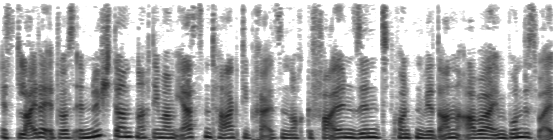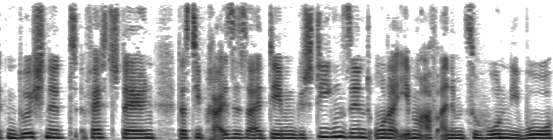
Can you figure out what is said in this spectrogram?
ist leider etwas ernüchternd. Nachdem am ersten Tag die Preise noch gefallen sind, konnten wir dann aber im bundesweiten Durchschnitt feststellen, dass die Preise seitdem gestiegen sind oder eben auf einem zu hohen Niveau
